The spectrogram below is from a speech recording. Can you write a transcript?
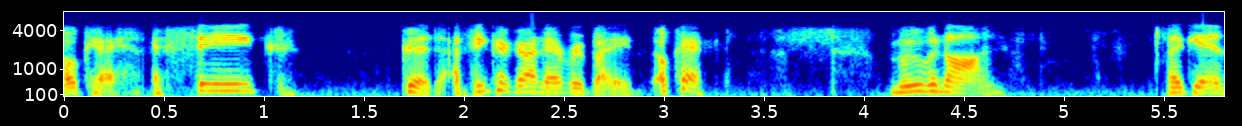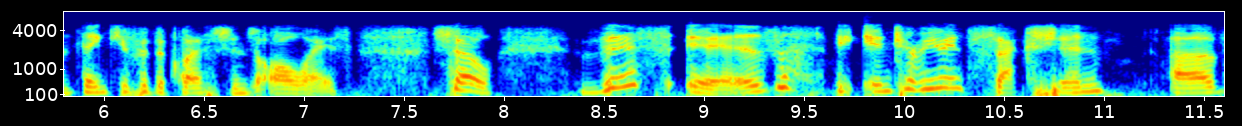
Okay, I think, good, I think I got everybody. Okay, moving on. Again, thank you for the questions always. So this is the interviewing section of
